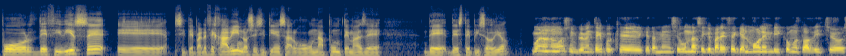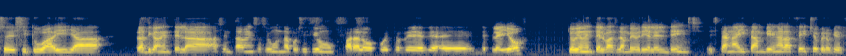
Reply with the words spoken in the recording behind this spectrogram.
por decidirse. Eh, si te parece Javi, no sé si tienes algún apunte más de, de, de este episodio. Bueno, no, simplemente pues que, que, también en segunda sí que parece que el Molenbeek, como tú has dicho, se sitúa ahí ya prácticamente la ha sentado en esa segunda posición para los puestos de, de, de playoff. Que obviamente el Baslan Bever y el Eldense están ahí también al acecho, pero que es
